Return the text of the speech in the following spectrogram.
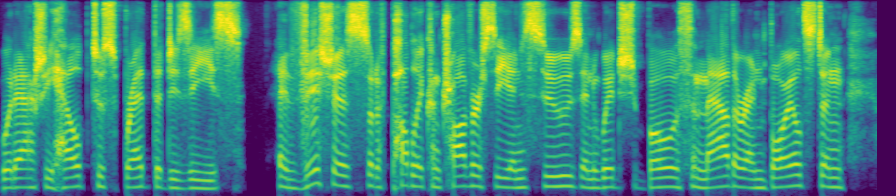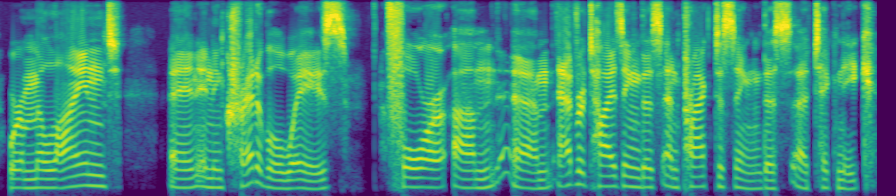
would actually help to spread the disease. A vicious sort of public controversy ensues in which both Mather and Boylston were maligned in, in incredible ways for um, um, advertising this and practicing this uh, technique.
